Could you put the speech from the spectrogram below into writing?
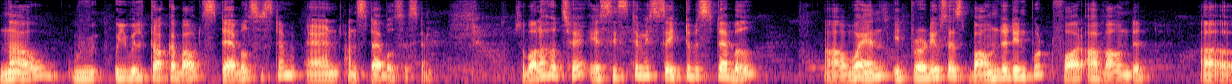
now we, we will talk about stable system and unstable system so বলা হচ্ছে a system is said to be stable uh, when it produces bounded input for a bounded uh,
